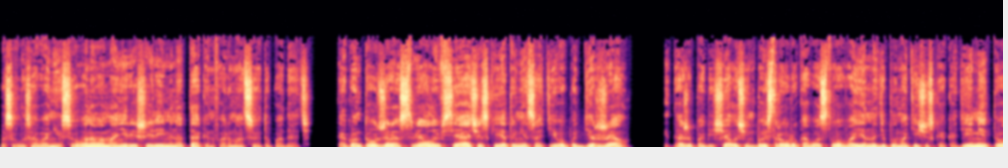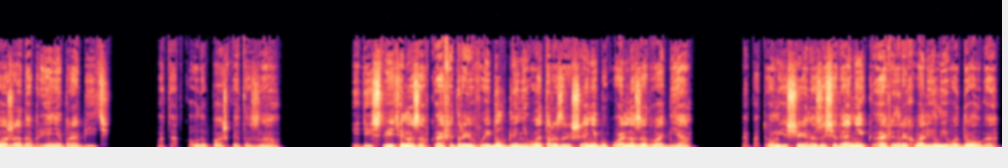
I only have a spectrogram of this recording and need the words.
По согласованию с Ионовым они решили именно так информацию эту подать. Как он тут же расцвел и всячески эту инициативу поддержал. И даже пообещал очень быстро у руководства военно-дипломатической академии тоже одобрение пробить. Вот откуда Пашка это знал? И действительно, завкафедрой выбил для него это разрешение буквально за два дня. А потом еще и на заседании кафедры хвалил его долго,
